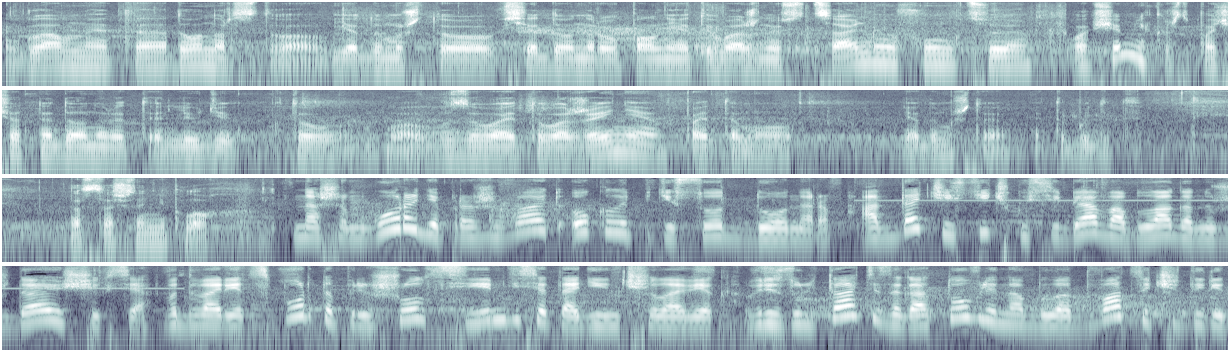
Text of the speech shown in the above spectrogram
Главное – это донорство. Я думаю, что все доноры выполняют и важную социальную функцию. Вообще, мне кажется, почетные доноры – это люди, кто вызывает уважение, поэтому я думаю, что это будет достаточно неплохо. В нашем городе проживают около 500 доноров. Отдать частичку себя во благо нуждающихся во дворец спорта пришел 71 человек. В результате заготовлено было 24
